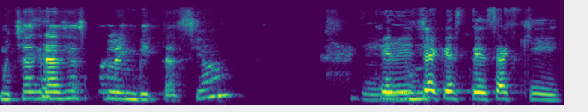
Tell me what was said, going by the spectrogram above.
Muchas gracias por la invitación Qué dicha que estés aquí.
